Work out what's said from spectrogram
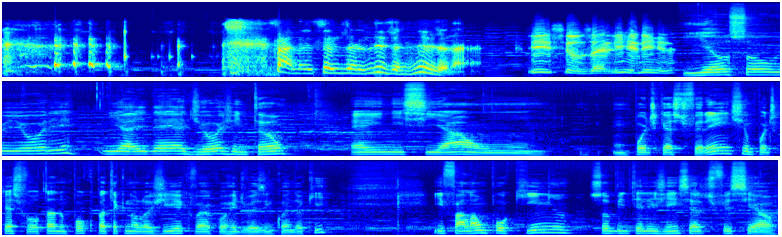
Fala, seus alienígenas. E aí, seus alienígenas? E eu sou o Yuri. E a ideia de hoje, então, é iniciar um, um podcast diferente, um podcast voltado um pouco para a tecnologia, que vai ocorrer de vez em quando aqui, e falar um pouquinho sobre inteligência artificial.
